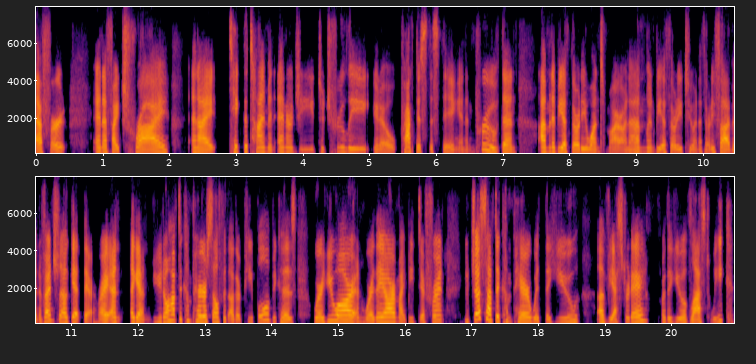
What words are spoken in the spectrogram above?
effort and if i try and i take the time and energy to truly you know practice this thing and improve then I'm going to be a 31 tomorrow and I'm going to be a 32 and a 35 and eventually I'll get there, right? And again, you don't have to compare yourself with other people because where you are and where they are might be different. You just have to compare with the you of yesterday or the you of last week.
